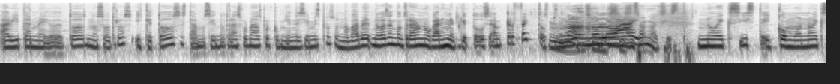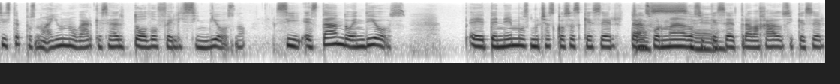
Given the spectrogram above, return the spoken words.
habita en medio de todos nosotros y que todos estamos siendo transformados por como bien decía mi esposo, no va a haber, no vas a encontrar un hogar en el que todos sean perfectos, pues no, No, lo- no hay, no existe. no existe y como no existe, pues no hay un hogar que sea del todo feliz sin Dios, ¿no? Si estando en Dios eh, tenemos muchas cosas que ser transformados y que ser trabajados y que ser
